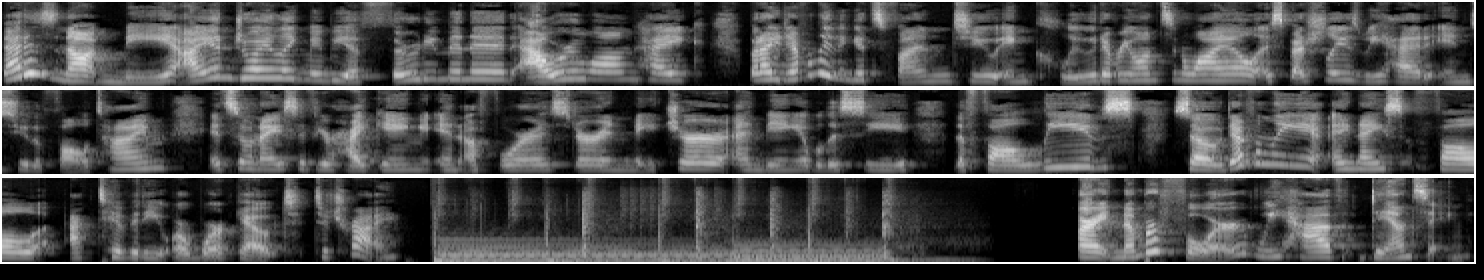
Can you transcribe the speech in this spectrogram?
that is not me. I enjoy like maybe a 30 minute, hour long hike, but I definitely think it's fun to include every once in a while, especially as we head into the fall time. It's so nice if you're hiking in a forest or in nature and being able to see the fall leaves. So, definitely a nice fall activity or workout to try. All right, number four, we have dancing.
